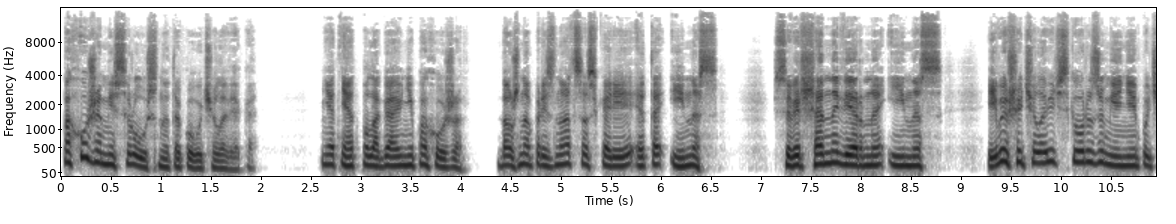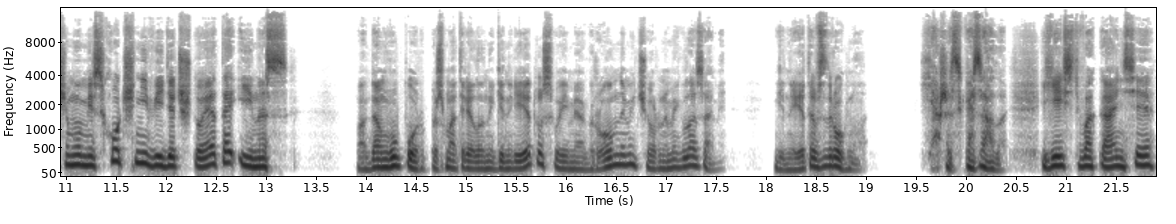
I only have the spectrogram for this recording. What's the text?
похожа мисс Роуз на такого человека? Нет-нет, полагаю, не похожа. Должна признаться, скорее, это Инес. Совершенно верно, Инес. И выше человеческого разумения, почему мисс Ходж не видит, что это Инес. Мадам в упор посмотрела на Генриету своими огромными черными глазами. Генриетта вздрогнула. «Я же сказала, есть вакансия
